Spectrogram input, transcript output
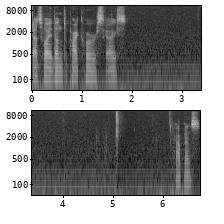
That's why I don't do parkour, guys. Happens.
